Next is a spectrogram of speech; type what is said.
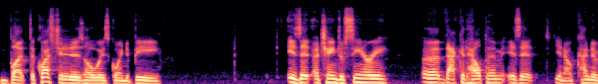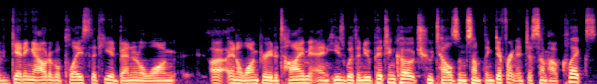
But the question is always going to be: Is it a change of scenery uh, that could help him? Is it you know kind of getting out of a place that he had been in a long uh, in a long period of time, and he's with a new pitching coach who tells him something different? It just somehow clicks.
